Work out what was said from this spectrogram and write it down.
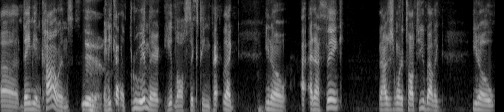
uh Daimion Collins. Yeah, and he kind of threw in there. He had lost sixteen. pounds. Like, you know, I, and I think, and I just want to talk to you about like, you know,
